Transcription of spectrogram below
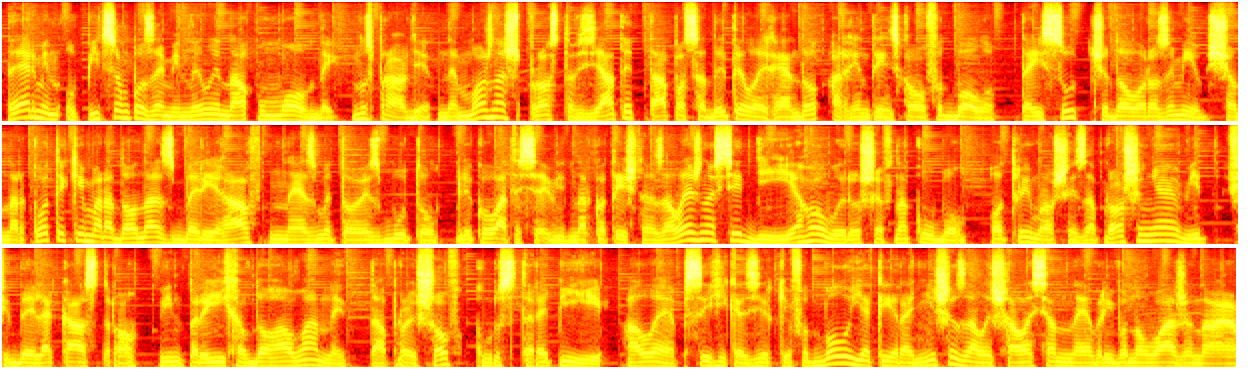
Термін у підсумку замінили на умовний. Ну справді не можна ж просто взяти та посадити легенду аргентинського футболу. Та й суд чудово розумів, що наркотики Марадона зберігав не з метою збуту. Лікуватися від наркотичної залежності Дієго вирушив на Кубу, отримавши запрошення від Фіделя Кастро. Він переїхав до Гавани та пройшов курс терапії. Але психіка зірки футболу, як і раніше, залишалася неврівноваженою.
